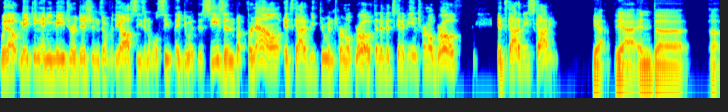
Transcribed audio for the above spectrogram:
without making any major additions over the offseason. We'll see if they do it this season. But for now, it's got to be through internal growth. And if it's going to be internal growth, it's got to be Scottie. Yeah. Yeah. And uh, uh,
